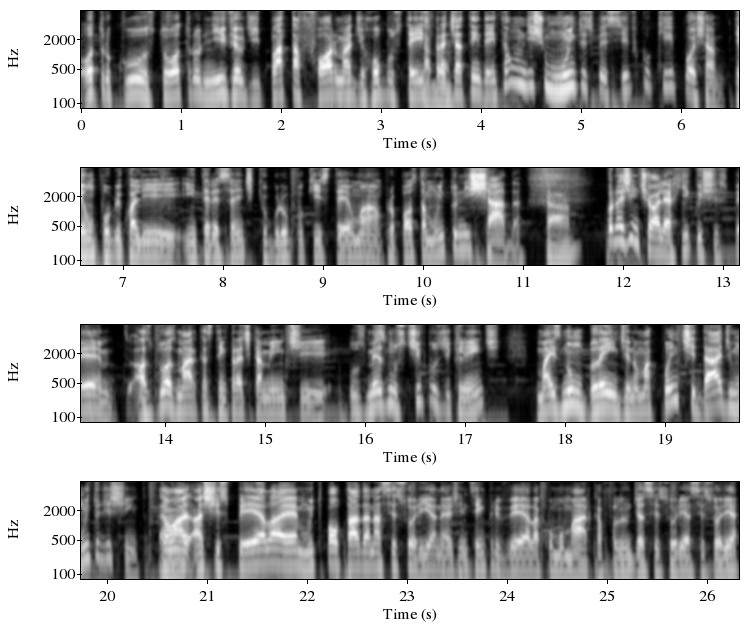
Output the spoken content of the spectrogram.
outro custo, outro nível de plataforma de robustez Tá pra bom. te atender. Então, um nicho muito específico que, poxa, tem um público ali interessante que o grupo quis ter uma proposta muito nichada. Tá. Quando a gente olha Rico e XP, as duas marcas têm praticamente os mesmos tipos de cliente, mas num blend, numa quantidade muito distinta. Então a, a XP ela é muito pautada na assessoria, né? A gente sempre vê ela como marca falando de assessoria, assessoria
